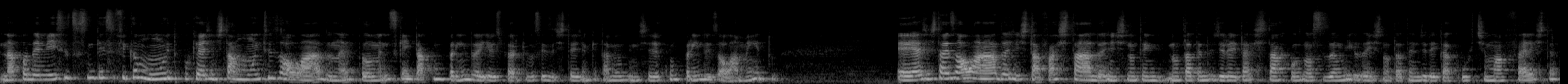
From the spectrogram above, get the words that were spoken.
na pandemia isso se intensifica muito porque a gente está muito isolado, né? Pelo menos quem está cumprindo aí, eu espero que vocês estejam, quem está me ouvindo esteja cumprindo o isolamento. É, a gente está isolado, a gente está afastado, a gente não tem, não está tendo direito a estar com os nossos amigos, a gente não está tendo direito a curtir uma festa.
